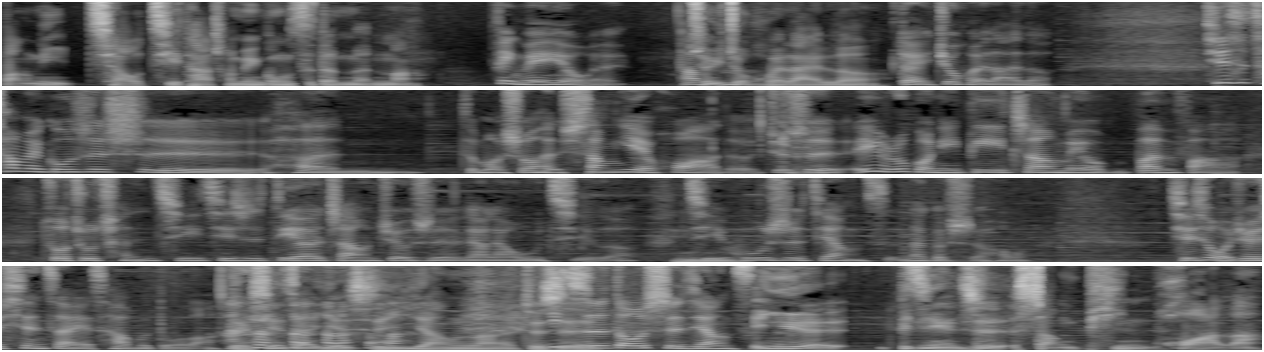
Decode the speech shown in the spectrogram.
帮你敲其他唱片公司的门吗？并没有哎、所以就回来了。对，就回来了。其实唱片公司是很怎么说，很商业化的，就是诶，如果你第一张没有办法做出成绩，其实第二章就是寥寥无几了，几乎是这样子。那个时候，其实我觉得现在也差不多了，对，现在也是一样啦，就是一直都是这样子。音乐毕竟也是商品化啦。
